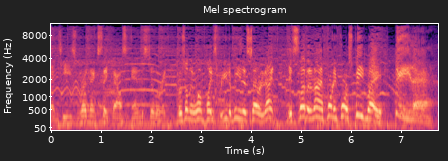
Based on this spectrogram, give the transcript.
at Tees Redneck Steakhouse and Distillery. There's only one place for you to be this Saturday night. It's Lebanon I 44 Speedway. Be there!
